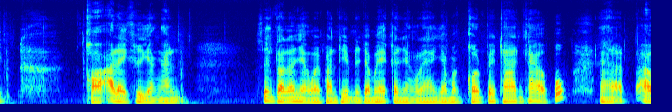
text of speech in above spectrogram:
ค ขออะไรคืออย่างนั้น ซึ่งตอนนั้นอย่างวันพันทิพย์เนี่ยจะเมคกันอย่างแรง อย่างบางคนไปทานข้าวปุ๊บนะฮะเอา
